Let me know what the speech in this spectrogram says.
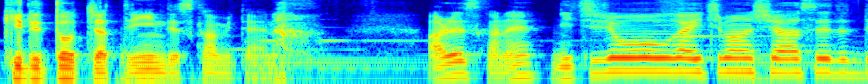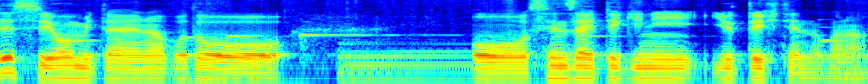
切り取っちゃっていいんですか？みたいな。あれですかね、日常が一番幸せですよみたいなことを潜在的に言ってきてんのかな？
